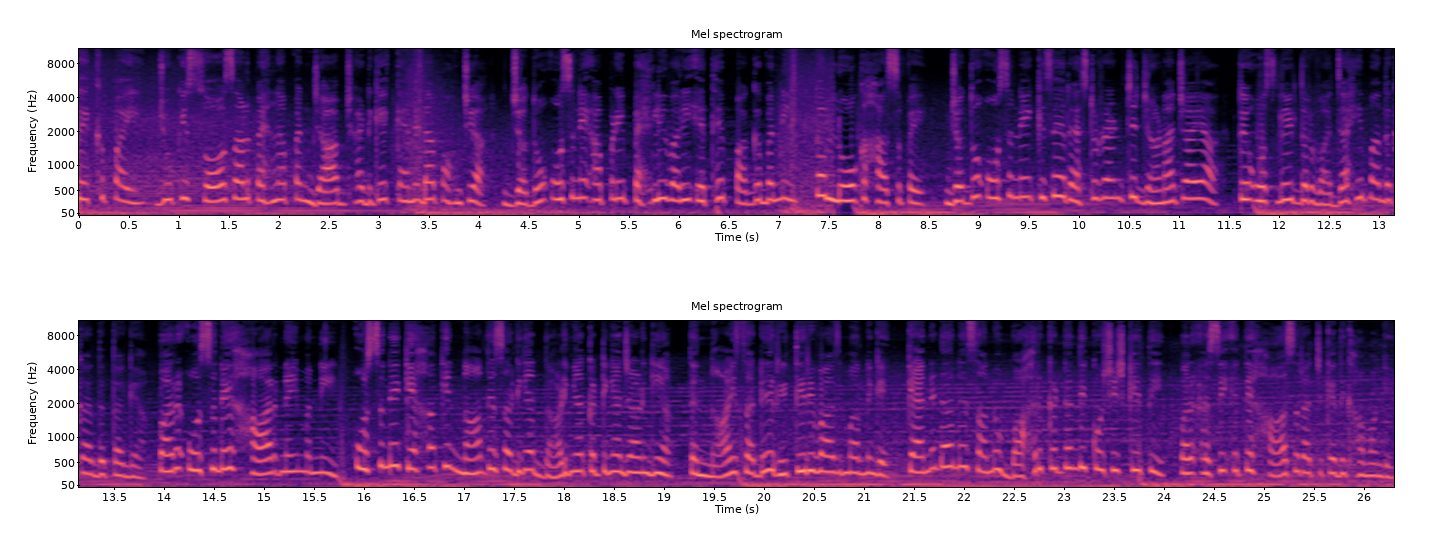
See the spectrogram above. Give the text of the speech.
ਸਿੱਖ ਭਾਈ ਜੋ ਕਿ 100 ਸਾਲ ਪਹਿਲਾਂ ਪੰਜਾਬ ਛੱਡ ਕੇ ਕੈਨੇਡਾ ਪਹੁੰਚਿਆ, ਜਦੋਂ ਉਸ ਨੇ ਆਪਣੀ ਪਹਿਲੀ ਵਾਰੀ ਇੱਥੇ ਪੱਗ ਬੰਨੀ ਤਾਂ ਲੋਕ ਹੱਸ ਪਏ। ਜਦੋਂ ਉਸ ਨੇ ਕਿਸੇ ਰੈਸਟੋਰੈਂਟ 'ਚ ਜਾਣਾ ਚਾਹਿਆ ਤੇ ਉਸ ਲਈ ਦਰਵਾਜ਼ਾ ਹੀ ਬੰਦ ਕਰ ਦਿੱਤਾ ਗਿਆ। ਪਰ ਉਸ ਨੇ ਹਾਰ ਨਹੀਂ ਮੰਨੀ। ਉਸ ਨੇ ਕਿਹਾ ਕਿ ਨਾ ਤੇ ਸਾਡੀਆਂ ਦਾੜੀਆਂ ਕੱਟੀਆਂ ਜਾਣਗੀਆਂ ਤੇ ਨਾ ਹੀ ਸਾਡੇ ਰੀਤੀ ਰਿਵਾਜ ਮਰਨਗੇ। ਕੈਨੇਡਾ ਨੇ ਸਾਨੂੰ ਬਾਹਰ ਕੱਢਣ ਦੀ ਕੋਸ਼ਿਸ਼ ਕੀਤੀ, ਪਰ ਅਸੀਂ ਇਤਿਹਾਸ ਰਚ ਕੇ ਦਿਖਾਵਾਂਗੇ।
